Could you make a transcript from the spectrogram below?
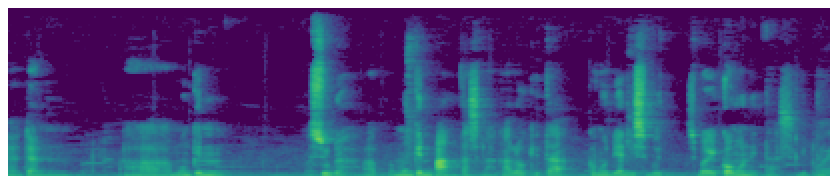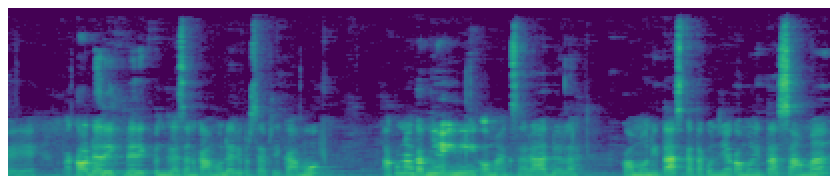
eh, dan eh, mungkin sudah apa mungkin pantas lah kalau kita kemudian disebut sebagai komunitas gitu Weh, kalau dari dari penjelasan kamu, dari persepsi kamu, aku nangkapnya ini Om Aksara adalah komunitas, kata kuncinya komunitas sama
